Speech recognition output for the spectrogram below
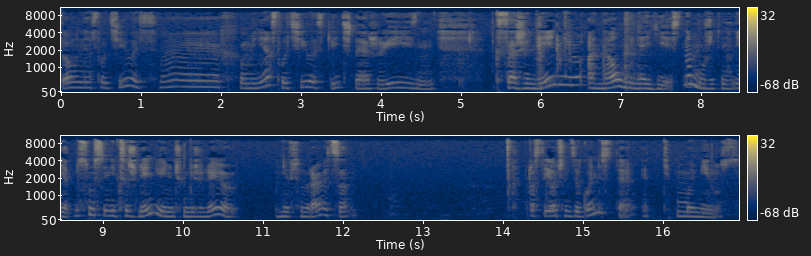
Что у меня случилось? Эх, у меня случилась личная жизнь. К сожалению, она у меня есть. Ну, может, нет. Ну, в смысле, не к сожалению, я ничего не жалею. Мне все нравится. Просто я очень загонистая. Это типа мой минус.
